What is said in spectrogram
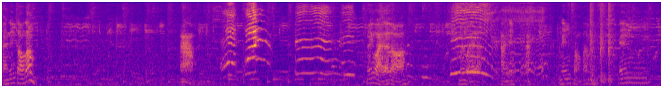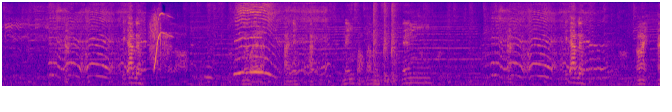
อันหนึ่งสองสามอ้าวไม่ไหวแล้วเหรอไม่ไหวแล้วอะหนึ่งอะหนึ่งสองสามหนึ่งหนึ่งอะติดอัพเร็วแล้วเหรอไม่ไหวแล้วอะหนึ่งอะหนึ่งสองสามหนึ่งหนึ่งอะติดอัพเร็ว เอาใหม่อะ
